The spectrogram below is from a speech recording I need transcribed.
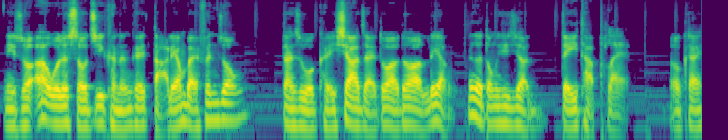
你说啊，我的手机可能可以打两百分钟，但是我可以下载多少多少量，那个东西叫 data plan，OK？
